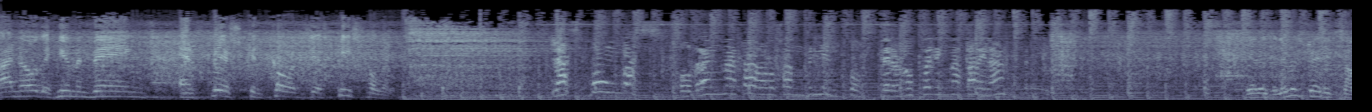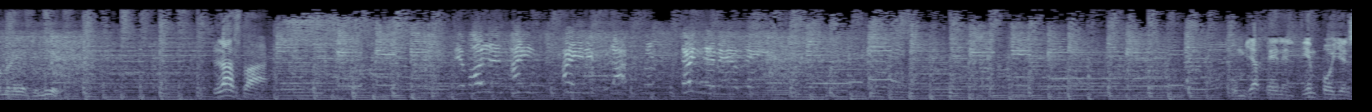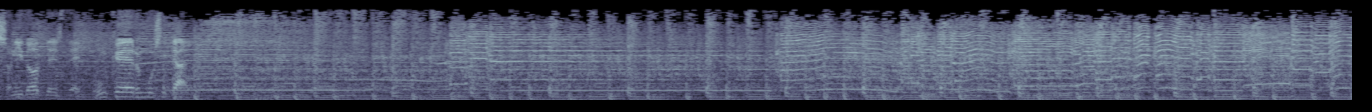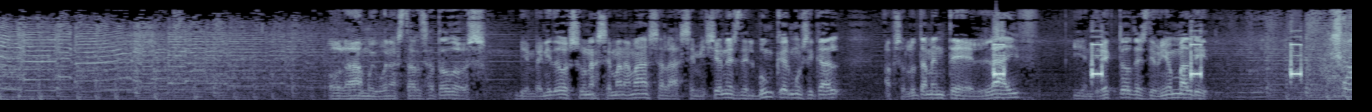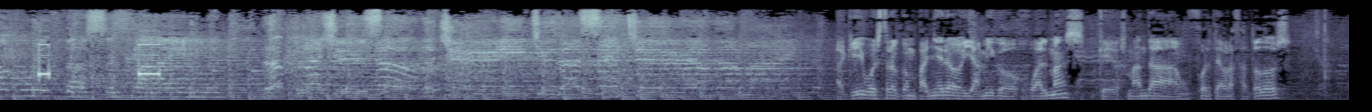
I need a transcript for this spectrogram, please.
I know the human being and fish can coexist peacefully. Las bombas podrán matar a los hambrientos, pero no pueden matar el hambre. Here is an illustrated summary of the news. Flashback. Wir wollen einst keine Stände mehr sehen. Un viaje en el tiempo y el sonido desde el búnker musical. Hola, muy buenas tardes a todos. Bienvenidos una semana más a las emisiones del Búnker Musical, absolutamente live y en directo desde Unión Madrid. Aquí vuestro compañero y amigo Jualmas, que os manda un fuerte abrazo a todos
